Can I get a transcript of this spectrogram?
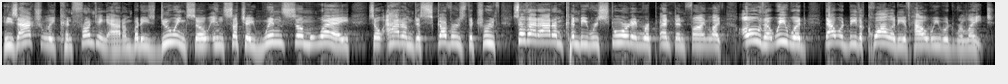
He's actually confronting Adam, but he's doing so in such a winsome way so Adam discovers the truth so that Adam can be restored and repent and find life. Oh, that we would, that would be the quality of how we would relate.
